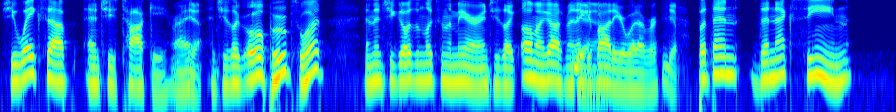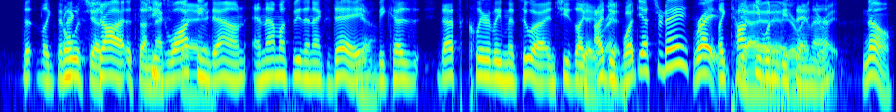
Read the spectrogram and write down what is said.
She wakes up and she's Taki, right? Yeah. And she's like, oh, poops, what? And then she goes and looks in the mirror and she's like, oh my gosh, my naked Yeah. body or whatever. Yep. But then the next scene, the, like the Oh, next it's- shot, it's she's next walking day. down and that must be the next day Yeah. because that's clearly Mitsuha and she's like, Yeah, you're I did what yesterday? Right. Like Taki Yeah, yeah, wouldn't yeah, be saying right, that. right. No.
